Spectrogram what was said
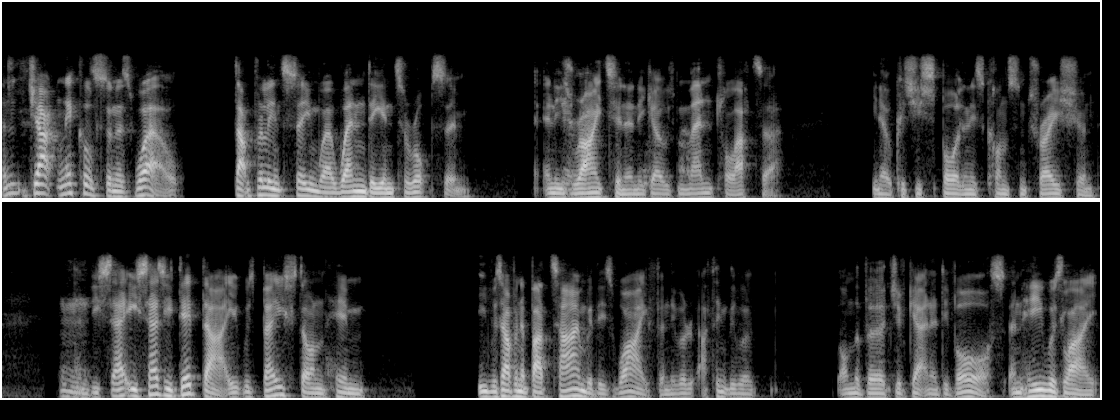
And Jack Nicholson as well. That brilliant scene where Wendy interrupts him and he's Yeah. writing and he goes mental at her, you know, because she's spoiling his concentration. Mm. And he said he says he did that. It was based on him. He was having a bad time with his wife, and they were. I think they were on the verge of getting a divorce. And he was like,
